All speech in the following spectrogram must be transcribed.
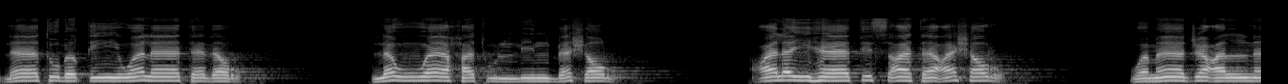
لا تبقي ولا تذر. لواحة للبشر. عليها تسعة عشر وما جعلنا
